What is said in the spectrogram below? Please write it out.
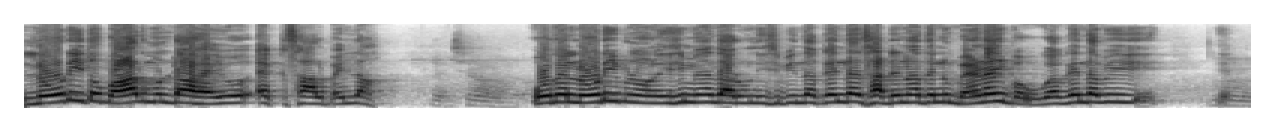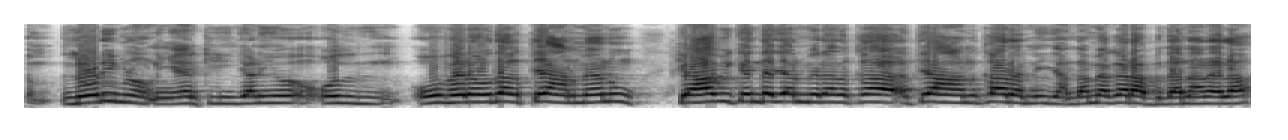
ਲੋਹੜੀ ਤੋਂ ਬਾਅਦ ਮੁੰਡਾ ਹੈ ਉਹ 1 ਸਾਲ ਪਹਿਲਾਂ। ਅੱਛਾ। ਉਦੋਂ ਲੋਹੜੀ ਬਣਾਉਣੀ ਸੀ ਮੈਂ दारू ਨਹੀਂ ਸੀ ਪੀਂਦਾ। ਕਹਿੰਦਾ ਸਾਡੇ ਨਾਲ ਤੈਨੂੰ ਬਹਿਣਾ ਹੀ ਪਊਗਾ। ਕਹਿੰਦਾ ਵੀ ਲੋਹੜੀ ਬਣਾਉਣੀ ਯਾਰ ਕੀ ਜਾਣੀ ਉਹ ਉਹ- ਫਿਰ ਉਹਦਾ ਧਿਆਨ ਮੈਂ ਉਹਨੂੰ ਕਿਹਾ ਵੀ ਕਹਿੰਦਾ ਯਾਰ ਮੇਰਾ ਧਿਆਨ ਘਰ ਨਹੀਂ ਜਾਂਦਾ ਮੈਂ ਕਿਹਾ ਰੱਬ ਦਾ ਨਾਂ ਲੈ ਲਾ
